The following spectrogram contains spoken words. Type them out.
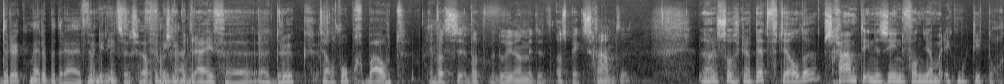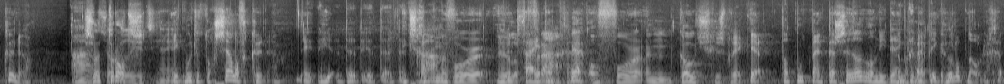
druk met het bedrijf, niet met zichzelf familiebedrijven, eh, druk, zelf opgebouwd. En wat, is, wat bedoel je dan met het aspect schaamte? Nou, zoals ik dat net vertelde, schaamte in de zin van... ja, maar ik moet dit toch kunnen. Ah, zo trots. je het, ja, ja. Ik moet het toch zelf kunnen. Ik, schaam me voor hulp vragen ja. of voor een coachgesprek. Ja, wat moet mijn personeel wel niet denken dat ik hulp nodig heb?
